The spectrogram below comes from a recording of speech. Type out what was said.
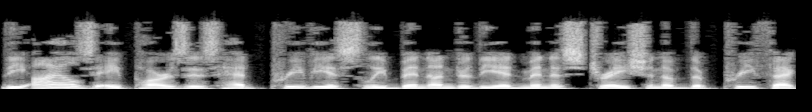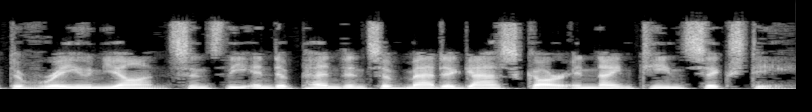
The Isles Éparses had previously been under the administration of the prefect of Réunion since the independence of Madagascar in 1960.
